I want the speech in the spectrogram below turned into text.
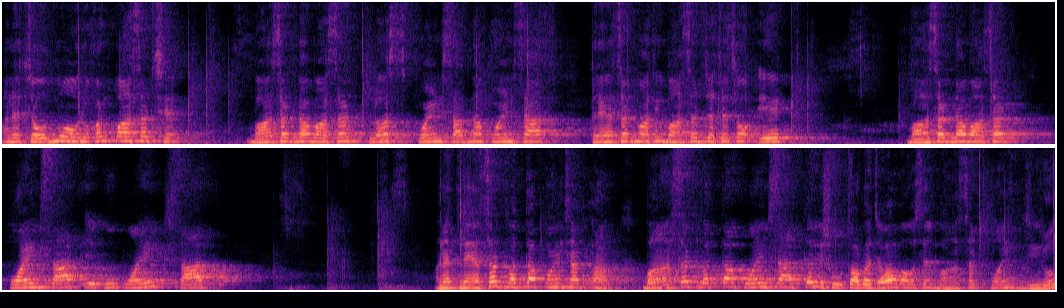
અને ચૌદમું અવલોકન બાસઠ છે. બાસઠના બાસઠ પ્લસ પોઈન્ટ સાતના પોઈન્ટ સાત. ત્રેસઠમાંથી બાસઠ જશે તો એક. બાસઠના બાસઠ. પોઈન્ટ સાત એકુ પોઈન્ટ સાત. અને ત્રેસઠ વત્તા પોઈન્ટ સાત હા બાસઠ વત્તા પોઈન્ટ સાત કરીશું તો આપણો જવાબ આવશે બાસઠ પોઈન્ટ જીરો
